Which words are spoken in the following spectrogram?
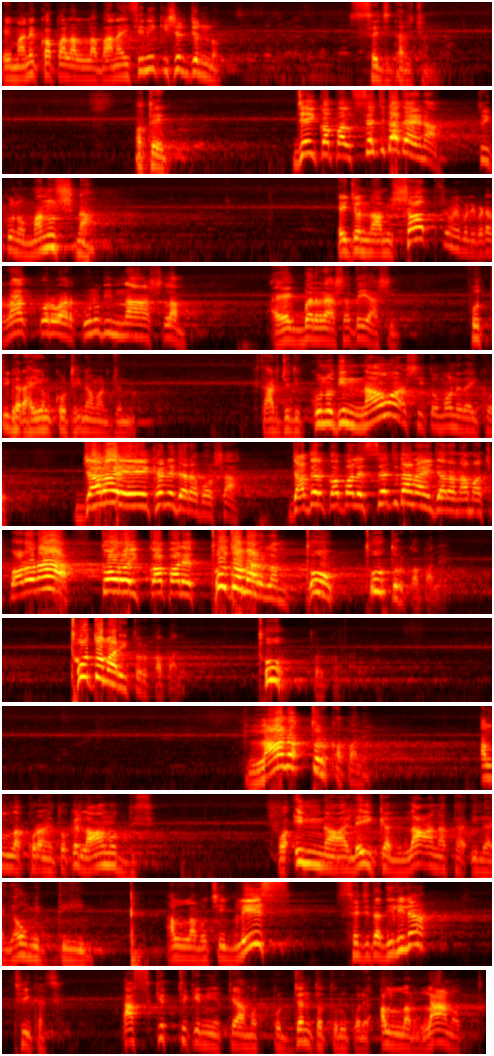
এই মানে কপাল আল্লাহ বানাইছিনি কিসের জন্য? সেজদার জন্য। অতএব, যেই কপাল সেজদা দেয় না, তুই কোনো মানুষ না। এই জন্য আমি সব সময় বলি, বেটা, রাগ করো আর কোনোদিন না আসলাম। একবারের আশাতেই আসি। প্রতিবার আয়ন কঠিন আমার জন্য। তার যদি কোনোদিন নাও আসি তো মনে রাখো যারা এখানে যারা বসা, যাদের কপালে সেজদা নাই, যারা নামাজ পড়ো না, তোর ওই কপালে থুতো মারলাম, থু থু তোর কপালে। থু তো মারি তোর কপালে। থু তোর কপালে। লানত তোর কপালে। আল্লাহ কোরআনে তোকে লানত দিছে। ইন্না আলাইকা লানাতা ইলা ইয়াউমিদ্দিন। আল্লাহ বলছে, ইবলিস সেজদা দিলি না? ঠিক আছে। আজকের থেকে নিয়ে কেয়ামত পর্যন্ত তোর উপরে আল্লাহর লানত।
